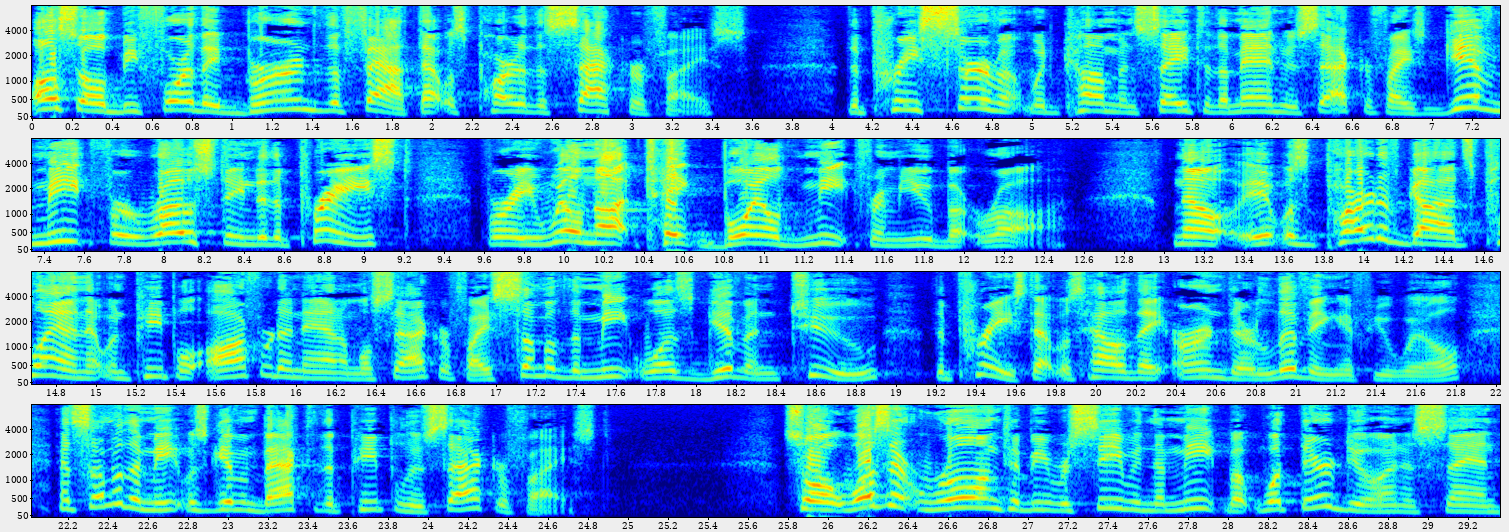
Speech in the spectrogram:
Also, before they burned the fat, that was part of the sacrifice, the priest's servant would come and say to the man who sacrificed, Give meat for roasting to the priest, for he will not take boiled meat from you but raw. Now, it was part of God's plan that when people offered an animal sacrifice, some of the meat was given to the priest. That was how they earned their living, if you will. And some of the meat was given back to the people who sacrificed. So it wasn't wrong to be receiving the meat, but what they're doing is saying,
